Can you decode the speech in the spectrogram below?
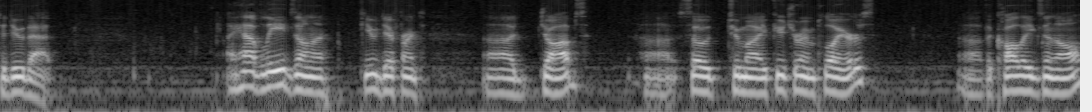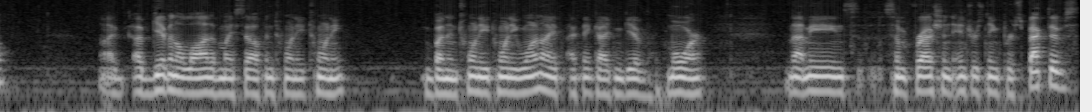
to do that. I have leads on a few different uh, jobs, uh, so to my future employers, uh, the colleagues and all, I've, I've given a lot of myself in 2020, but in 2021, I, I think I can give more. That means some fresh and interesting perspectives,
